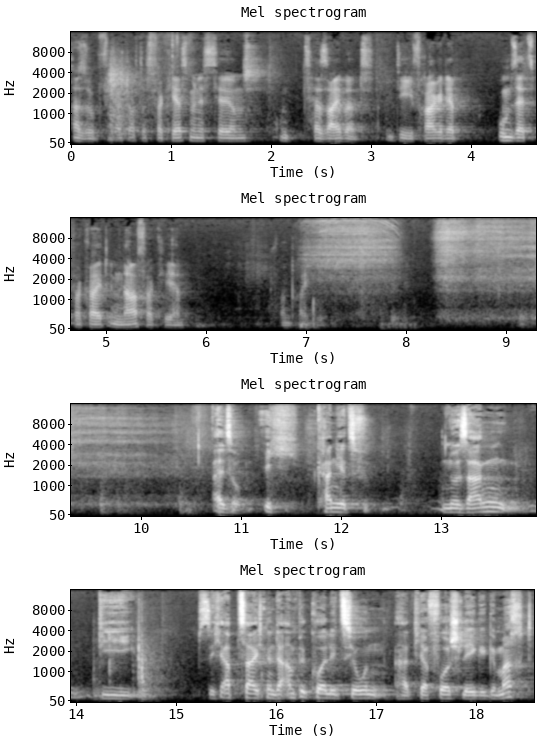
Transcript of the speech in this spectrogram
Also vielleicht auch das Verkehrsministerium und Herr Seibert, die Frage der Umsetzbarkeit im Nahverkehr von 3G. Also, ich kann jetzt nur sagen, die sich abzeichnende Ampelkoalition hat ja Vorschläge gemacht.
